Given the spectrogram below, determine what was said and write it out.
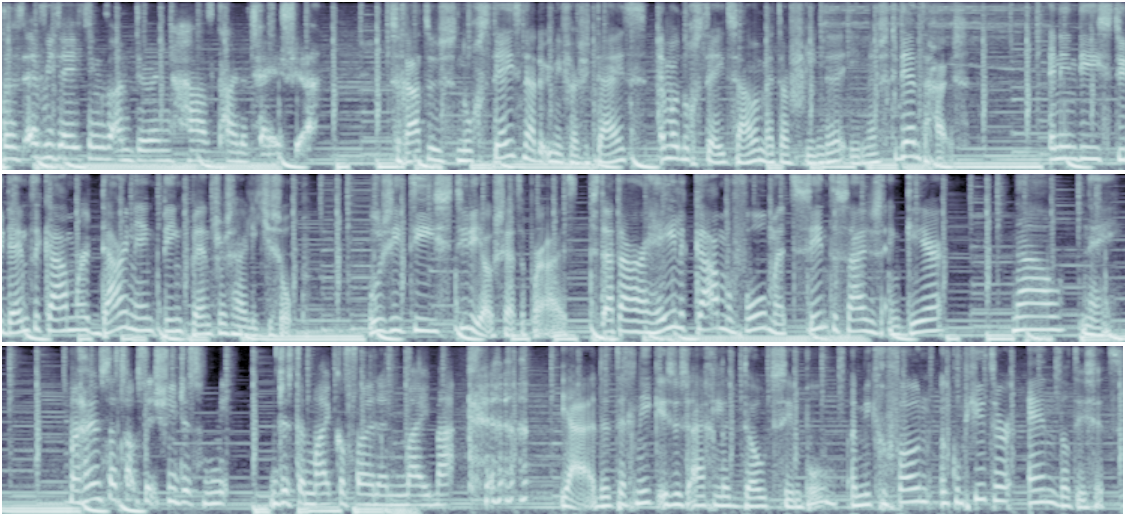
the everyday things that I'm doing have kind of changed. Yeah. Ze gaat dus nog steeds naar de universiteit en woont nog steeds samen met haar vrienden in een studentenhuis. En in die studentenkamer, daar neemt Pink Panthers haar liedjes op. Hoe ziet die studio setup eruit? Staat daar haar hele kamer vol met synthesizers en gear? Nou, nee. My home setup's literally just me, just a microphone and my Mac. Ja, de techniek is dus eigenlijk doodsimpel. Een microfoon, een computer en dat is het.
